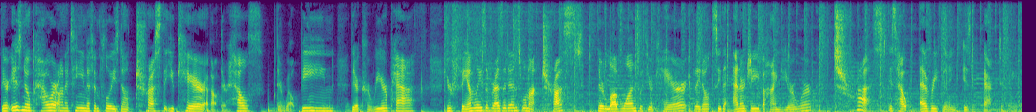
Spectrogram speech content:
There is no power on a team if employees don't trust that you care about their health, their well being, their career path. Your families of residents will not trust their loved ones with your care if they don't see the energy behind your work. Trust is how everything is activated.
